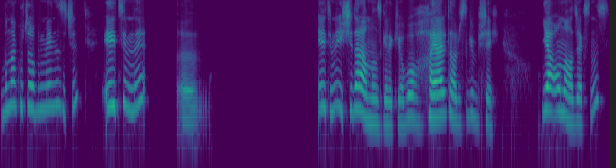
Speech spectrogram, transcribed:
bundan kurtulabilmeniz için eğitimli, ııı eğitimli işçiler almanız gerekiyor. Bu hayalet avcısı gibi bir şey. Ya onu alacaksınız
